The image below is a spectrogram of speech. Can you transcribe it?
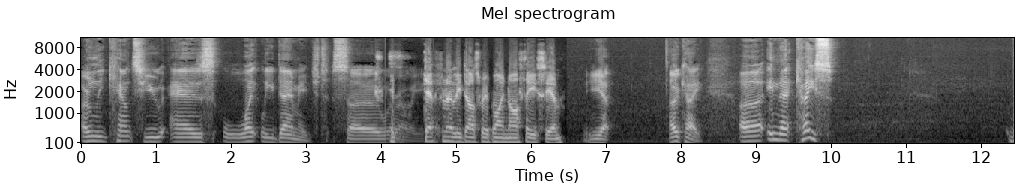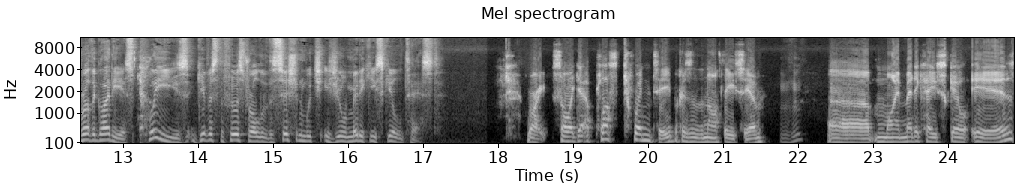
only counts you as lightly damaged. So where are we? Definitely does with my Narthecium. Yep. Okay. Uh, in that case, Brother Gladius, please give us the first roll of the session, which is your Medicae skill test. Right, so I get a plus 20 because of the Narthecium. Mhm. Uh, my Medicae skill is.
